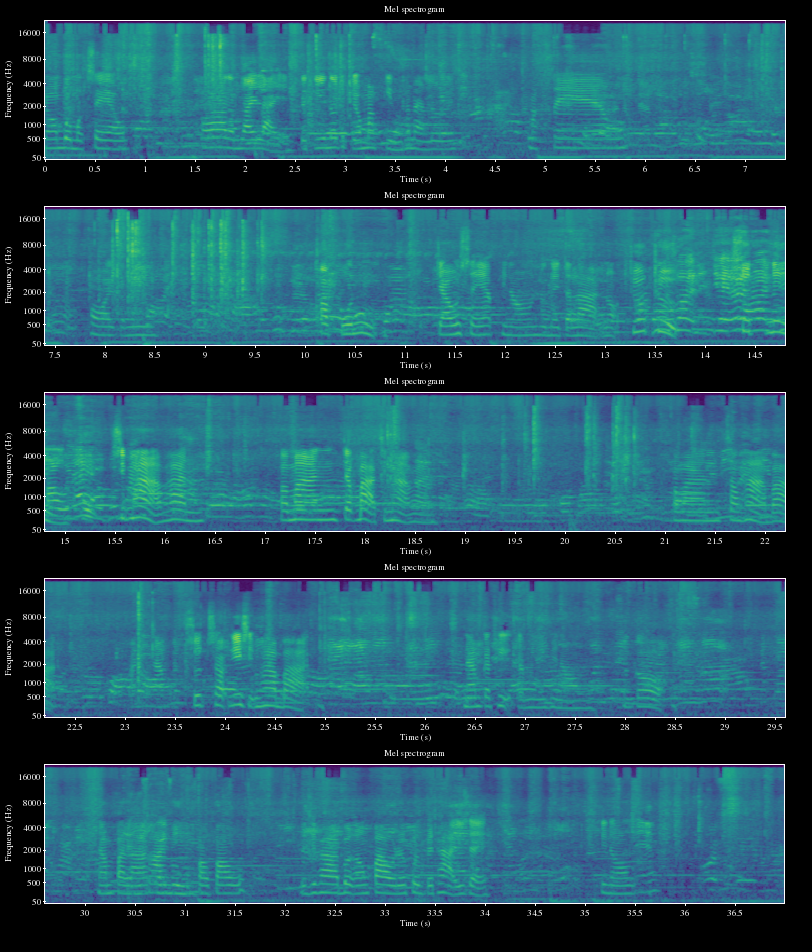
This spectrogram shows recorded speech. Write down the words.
น้องเบอร์มักเซลว่าน้ำลายไหลตะกี้น้องจะเกี้ยวมักกินขนาดเลย มักเซลพลอยก็มีขอบคุณเจ้าแซฟพี่น้องอยู่ในตลาดเนาะถือถือสุดหนึ่งสิบห้าพันประมาณจักบาทสิบห้าพันประมาณสองห้าบาทชุดยี่สิบห้าบาท น้ำกะทิก็มีพี่น้องแล้วก็ น้ำปลาร้าก็มีเปาเปาเดี๋ยวสิพาเบิกอังเปาเดี๋ยวคนไปถ่ายอยู่ใจ พี่น้อง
